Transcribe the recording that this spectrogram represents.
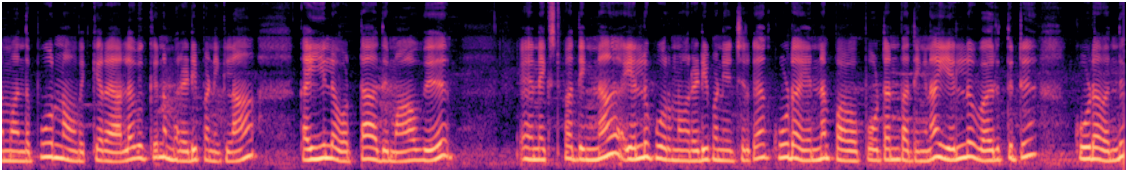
நம்ம அந்த பூர்ணம் வைக்கிற அளவுக்கு நம்ம ரெடி பண்ணிக்கலாம். கையில் ஒட்டாது மாவு. நெக்ஸ்ட் பார்த்திங்கன்னா எள்ளு பூரணம் ரெடி பண்ணி வச்சுருக்கேன். கூட என்ன ப போட்டேன்னு பார்த்தீங்கன்னா எள்ளு வறுத்துட்டு கூட வந்து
